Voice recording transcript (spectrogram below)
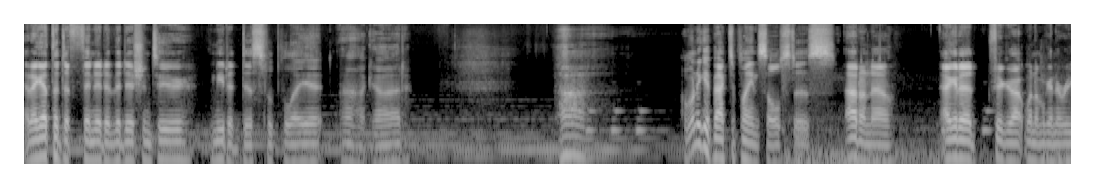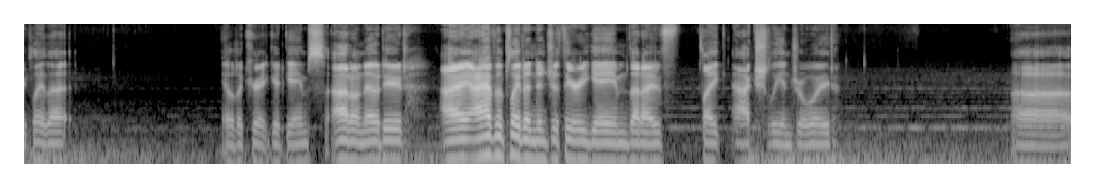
And I got the definitive edition too. Need a disc to play it. Oh god. I want to get back to playing Solstice. I don't know. I gotta figure out when I'm gonna replay that. Able to create good games. I don't know, dude. I, I haven't played a Ninja Theory game that I've, like, actually enjoyed. Uh...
